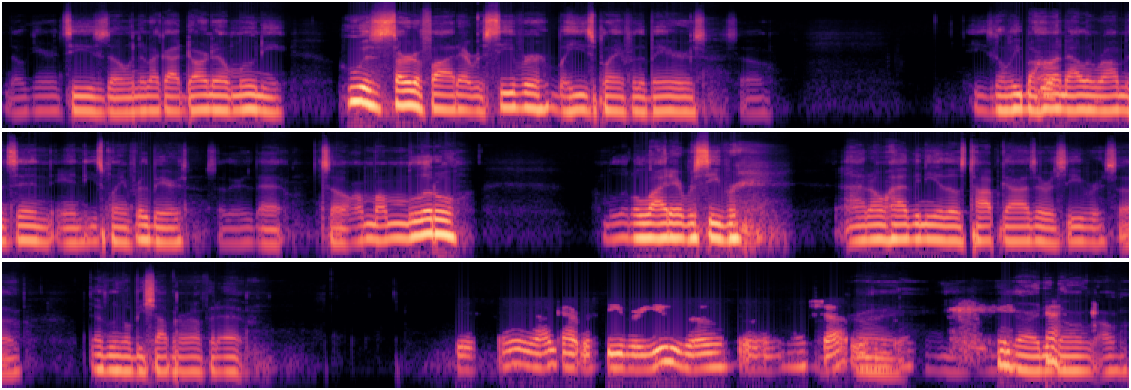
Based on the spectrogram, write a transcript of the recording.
No guarantees though. And then I got Darnell Mooney, who is certified at receiver, but he's playing for the Bears. So he's gonna be behind Allen Robinson, and he's playing for the Bears. So there's that. So I'm I'm a little I'm a little light at receiver. I don't have any of those top guys at receiver, so definitely gonna be shopping around for that. Yes, sir. I got receiver you though, so shot. with Right. You already know I'm,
